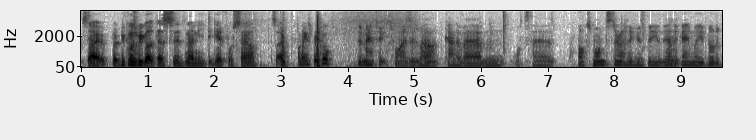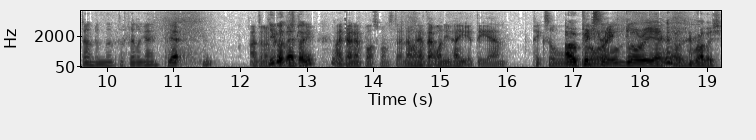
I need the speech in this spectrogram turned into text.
So, but because we got this, there's no need to get for sale. So I think it's pretty cool. Thematics wise as well, kind of um, what's the boss monster? I think is the the other game where you build a dungeon, the, the filler game. Yeah, I don't know. if you I got that, don't you? I don't have boss monster. No, I have that one you hated, the um, pixel. Oh, Pixel Glory. Glory, yeah, that was rubbish.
